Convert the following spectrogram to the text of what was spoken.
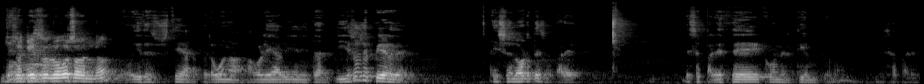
De lo que eso luego son, ¿no? Luego dices, hostia, pero bueno, olía bien y tal. Y eso se pierde. Ese olor desaparece. Desaparece con el tiempo, ¿no? Desaparece.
